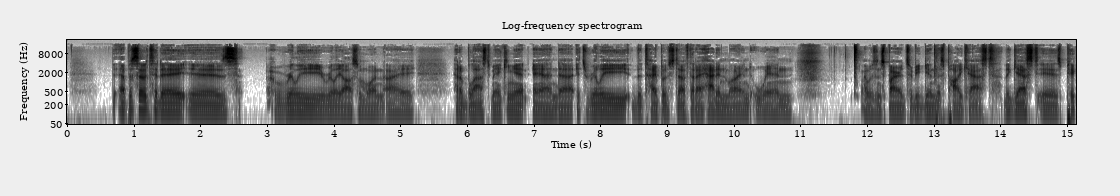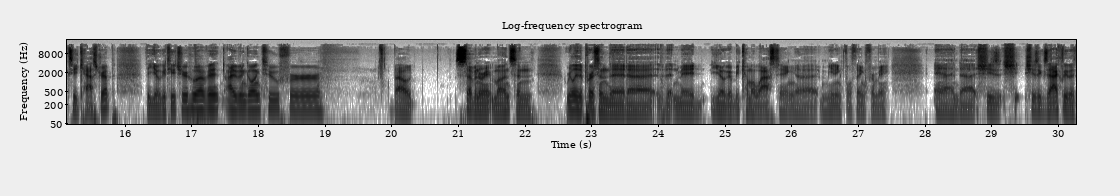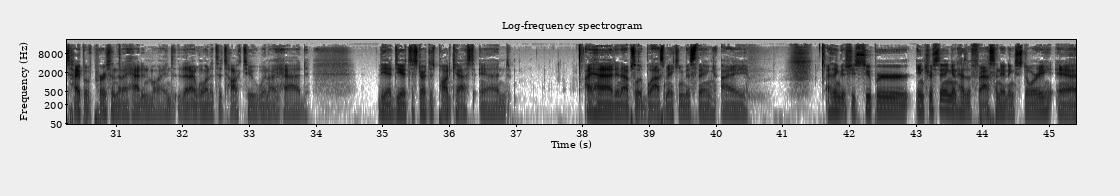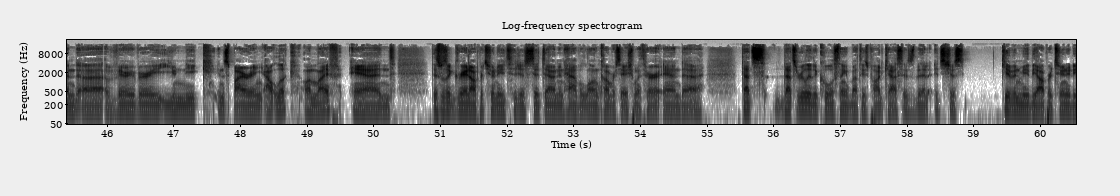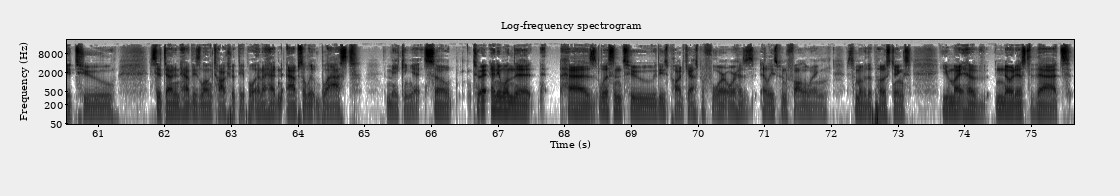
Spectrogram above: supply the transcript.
The episode today is a really, really awesome one. I had a blast making it, and uh, it's really the type of stuff that I had in mind when I was inspired to begin this podcast. The guest is Pixie Kastrup, the yoga teacher who I've been, I've been going to for about seven or eight months, and really the person that uh, that made yoga become a lasting, uh, meaningful thing for me. And uh, she's she, she's exactly the type of person that I had in mind that I wanted to talk to when I had the idea to start this podcast. And I had an absolute blast making this thing. I I think that she's super interesting and has a fascinating story and uh, a very, very unique, inspiring outlook on life. And this was a great opportunity to just sit down and have a long conversation with her. And uh, that's that's really the coolest thing about these podcasts is that it's just given me the opportunity to sit down and have these long talks with people. And I had an absolute blast making it. So to anyone that has listened to these podcasts before or has at least been following some of the postings, you might have noticed that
